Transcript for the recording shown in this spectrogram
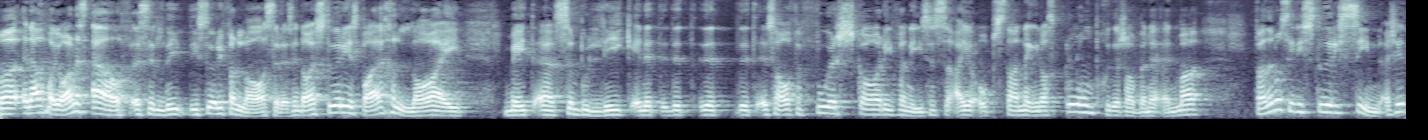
Maar in elk geval Johannes 11 is die die storie van Lazarus en daai storie is baie gelaai met 'n uh, simboliek en dit dit dit dit is half 'n voorskadu van Jesus se eie opstanding en daar's klomp goeders daar binne in, maar wanneer ons hierdie storie sien, as jy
